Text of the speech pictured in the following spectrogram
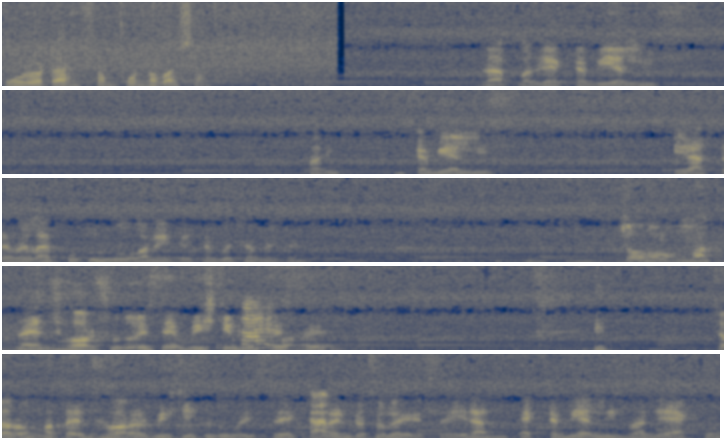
পুরোটা, সম্পূর্ণ বাসা। রাত বাজে একটা বিয়াল্লিশ। সরি একটা বিয়াল্লিশ। এই রাত্রেবেলা পুতুল বানাইতেছে বসে বসে। চরম মাত্রায় ঝড় শুরু হয়েছে বৃষ্টি পড়তেছে। চরম মাত্রায় ঝড় আর বৃষ্টি শুরু হয়েছে কারেন্টও চলে গেছে। এই রাত একটা বিয়াল্লিশ বাজে এখন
